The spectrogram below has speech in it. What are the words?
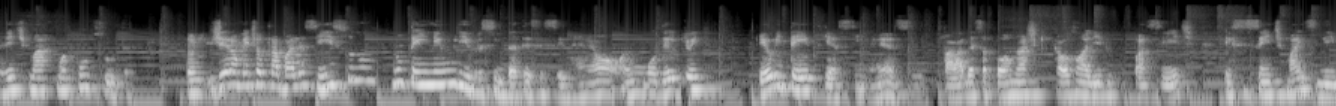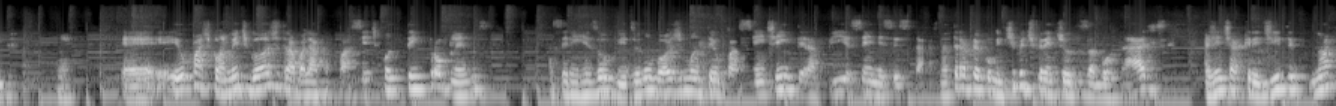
a gente marca uma consulta. Então, geralmente eu trabalho assim. Isso não, não tem nenhum livro assim da TCC, né? É um, é um modelo que eu, eu entendo que é assim, né? Assim, falar dessa forma eu acho que causa um alívio para o paciente, ele se sente mais livre, né? É, eu particularmente gosto de trabalhar com o paciente quando tem problemas a serem resolvidos. Eu não gosto de manter o paciente em terapia sem necessidade. Na terapia cognitiva, diferente de outras abordagens, a gente acredita, não,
